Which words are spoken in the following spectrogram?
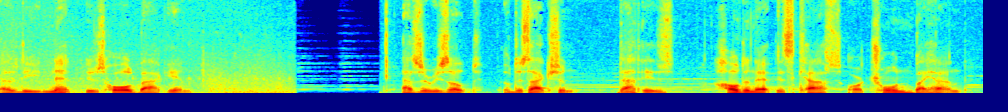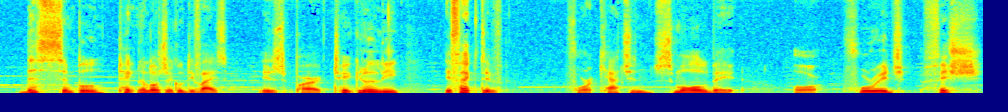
as the net is hauled back in. As a result of this action, that is, how the net is cast or thrown by hand, this simple technological device is particularly effective for catching small bait or forage fish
